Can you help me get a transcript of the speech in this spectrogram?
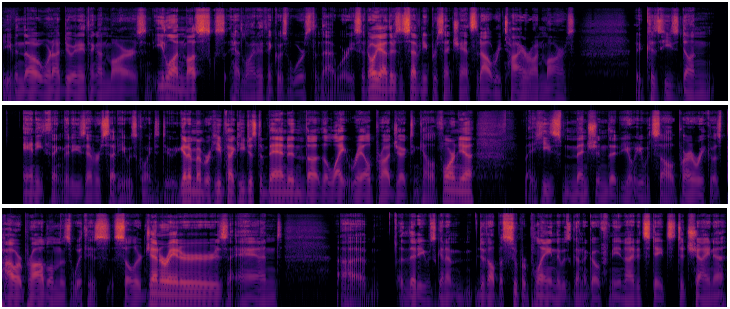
even though we're not doing anything on Mars. And Elon Musk's headline, I think, was worse than that, where he said, oh, yeah, there's a 70% chance that I'll retire on Mars because he's done anything that he's ever said he was going to do. You got to remember, he, in fact, he just abandoned the, the light rail project in California. He's mentioned that you know he would solve Puerto Rico's power problems with his solar generators, and uh, that he was going to develop a super plane that was going to go from the United States to China.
